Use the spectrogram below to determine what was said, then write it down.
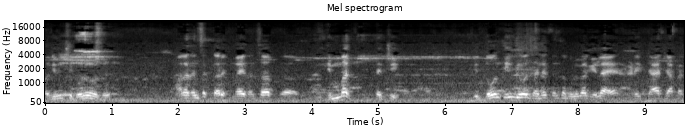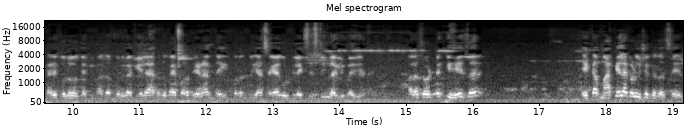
भगिनीशी बोलत होतो. मला त्यांचं कर म्हणजे त्यांचं हिंमत त्यांची की दोन तीन दिवस झाले त्यांचा मुलगा गेलाय आणि त्या ज्या प्रकारे बोलत होत्या की माझा मुलगा गेलाय आता तो काय परत येणार नाही परंतु या सगळ्या गोष्टीला एक सिस्टीम लागली पाहिजे. मला असं वाटतं की हे जर एका माकेला कळू शकत असेल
